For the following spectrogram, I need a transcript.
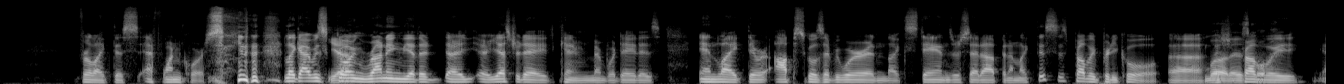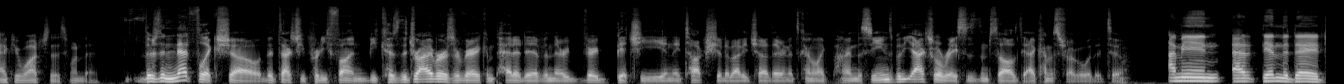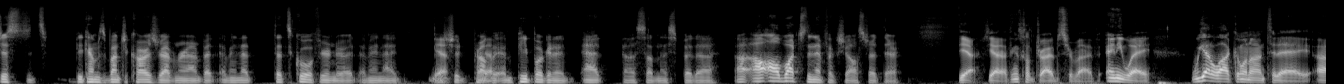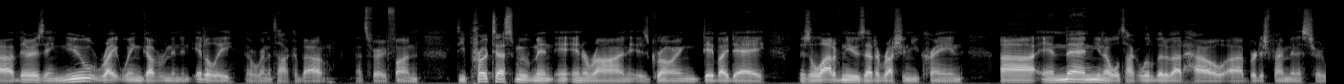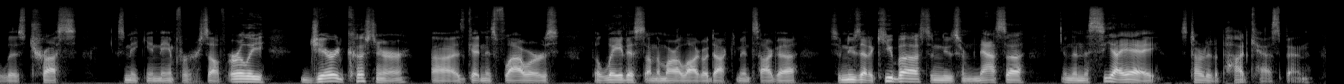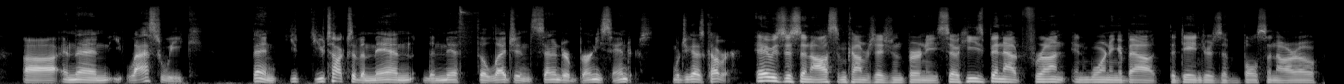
for like this F1 course. like I was yeah. going running the other uh, yesterday, can't remember what day it is, and like there were obstacles everywhere and like stands are set up, and I'm like, this is probably pretty cool. Uh, well, I should probably cool. actually watch this one day. There's a Netflix show that's actually pretty fun because the drivers are very competitive and they're very bitchy and they talk shit about each other and it's kind of like behind the scenes. But the actual races themselves, yeah, I kind of struggle with it too. I mean, at the end of the day, it just it becomes a bunch of cars driving around. But I mean, that that's cool if you're into it. I mean, I yeah. Should probably, yeah. and people are going to at us on this, but uh, I'll, I'll watch the Netflix show. I'll start there. Yeah, yeah. I think it's called Drive to Survive. Anyway, we got a lot going on today. Uh, there is a new right wing government in Italy that we're going to talk about. That's very fun. The protest movement in, in, Iran is growing day by day. There's a lot of news out of Russia and Ukraine. Uh, and then, you know, we'll talk a little bit about how uh, British Prime Minister Liz Truss is making a name for herself early. Jared Kushner uh, is getting his flowers the latest on the Mar-a-Lago document saga, some news out of Cuba, some news from NASA, and then the CIA started a podcast, Ben. Uh, and then last week, Ben, you, you talked to the man, the myth, the legend, Senator Bernie Sanders. What'd you guys cover? It was just an awesome conversation with Bernie. So he's been out front and warning about the dangers of Bolsonaro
